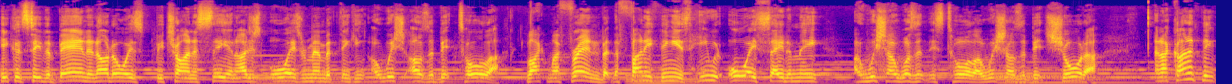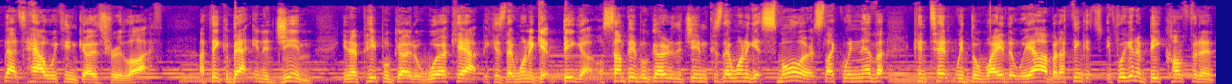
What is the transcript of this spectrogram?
he could see the band, and I'd always be trying to see, and I just always remember thinking, I wish I was a bit taller, like my friend. But the funny thing is, he would always say to me, I wish I wasn't this tall, I wish I was a bit shorter. And I kind of think that's how we can go through life. I think about in a gym, you know, people go to work out because they want to get bigger, or some people go to the gym because they want to get smaller. It's like we're never content with the way that we are. But I think if we're going to be confident,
